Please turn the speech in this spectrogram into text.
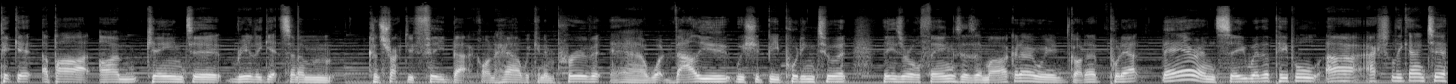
pick it apart. I'm keen to really get some um, constructive feedback on how we can improve it, uh, what value we should be putting to it. These are all things as a marketer we've got to put out there and see whether people are actually going to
